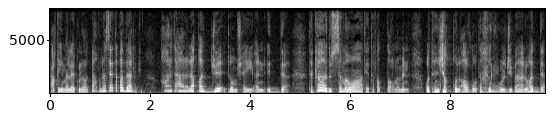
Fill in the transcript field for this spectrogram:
عقيما لا يكون بعض الناس يعتقد ذلك. قال تعالى لقد جئتم شيئا إدا تكاد السماوات يتفطرن منه وتنشق الأرض وتخر الجبال هدا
